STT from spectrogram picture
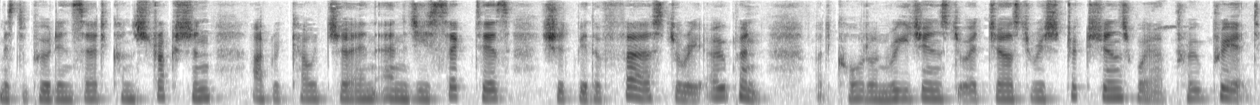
Mr. Putin said construction, agriculture, and energy sectors should be the first to reopen, but called on regions to adjust restrictions where appropriate.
